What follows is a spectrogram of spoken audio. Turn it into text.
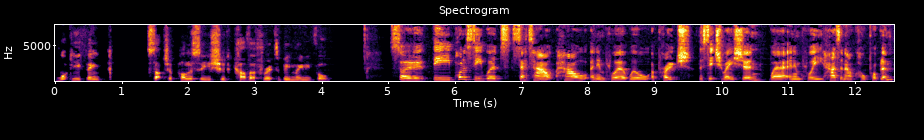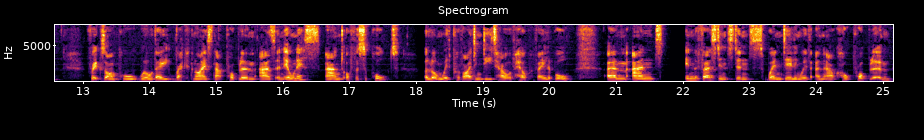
What do you think such a policy should cover for it to be meaningful? So, the policy would set out how an employer will approach the situation where an employee has an alcohol problem. For example, will they recognise that problem as an illness and offer support, along with providing detail of help available? Um, and in the first instance, when dealing with an alcohol problem,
